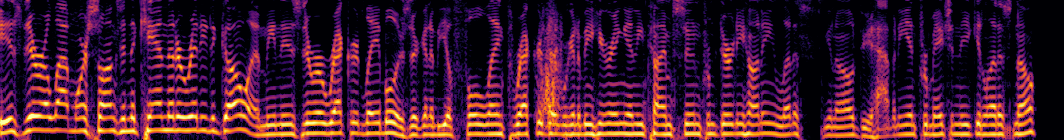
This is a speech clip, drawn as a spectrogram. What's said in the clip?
Is there a lot more songs in the can that are ready to go? I mean, is there a record label? Is there going to be a full length record that we're going to be hearing anytime soon from Dirty Honey? Let us, you know, do you have any information that you can let us know?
